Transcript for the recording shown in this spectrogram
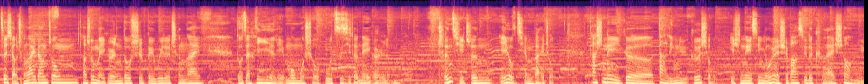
在小尘埃当中，他说每个人都是卑微的尘埃，躲在黑夜里默默守护自己的那个人。陈绮贞也有千百种，她是那一个大龄女歌手，也是内心永远十八岁的可爱少女。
